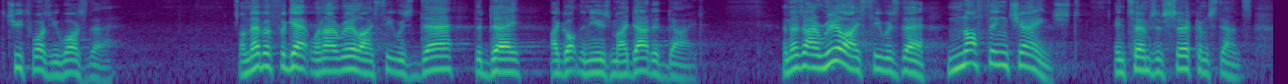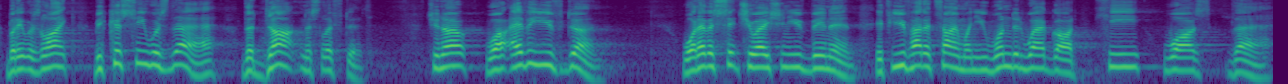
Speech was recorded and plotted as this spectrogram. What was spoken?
The truth was, He was there. I'll never forget when I realized He was there the day I got the news my dad had died. And as I realized He was there, nothing changed in terms of circumstance. But it was like, because he was there, the darkness lifted. Do you know, whatever you've done, whatever situation you've been in, if you've had a time when you wondered where God, he was there.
